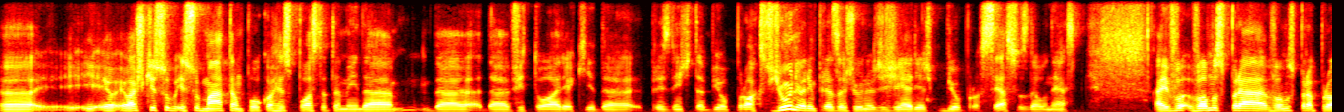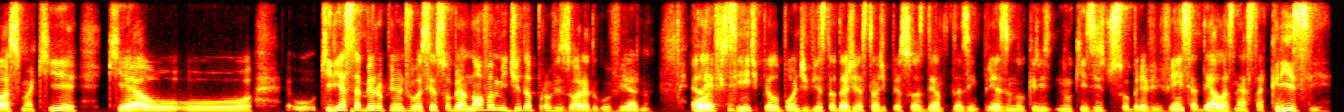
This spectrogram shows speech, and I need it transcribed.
Uh, eu, eu, acho que isso, isso mata um pouco a resposta também da, da, da Vitória aqui, da presidente da Bioprox Júnior, empresa júnior de engenharia de bioprocessos da Unesp. Aí vamos para vamos a próxima aqui, que é o, o, o, Queria saber a opinião de você sobre a nova medida provisória do governo. Ela é Ótimo. é eficiente pelo ponto de vista da gestão de pessoas dentro das empresas, no, no quesito de sobrevivência delas nesta crise?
